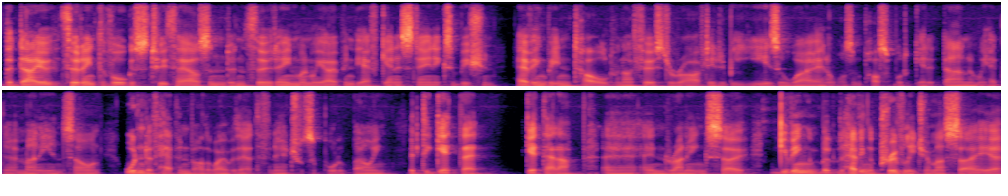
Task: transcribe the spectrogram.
the day, 13th of August 2013, when we opened the Afghanistan exhibition, having been told when I first arrived it'd be years away and it wasn't possible to get it done and we had no money and so on. Wouldn't have happened, by the way, without the financial support of Boeing. But to get that get that up uh, and running. So, giving, but having the privilege, I must say, uh,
